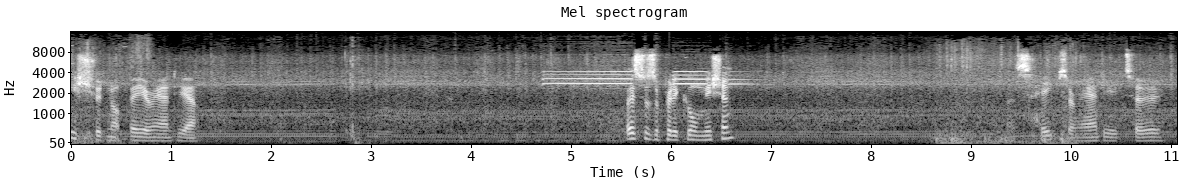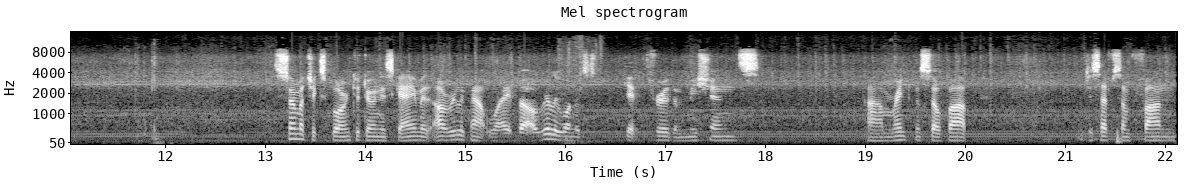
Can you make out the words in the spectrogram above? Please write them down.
we should not be around here. This was a pretty cool mission. There's heaps around here too. So much exploring to do in this game, I really can't wait, but I really want to just get through the missions, um, rank myself up, just have some fun.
